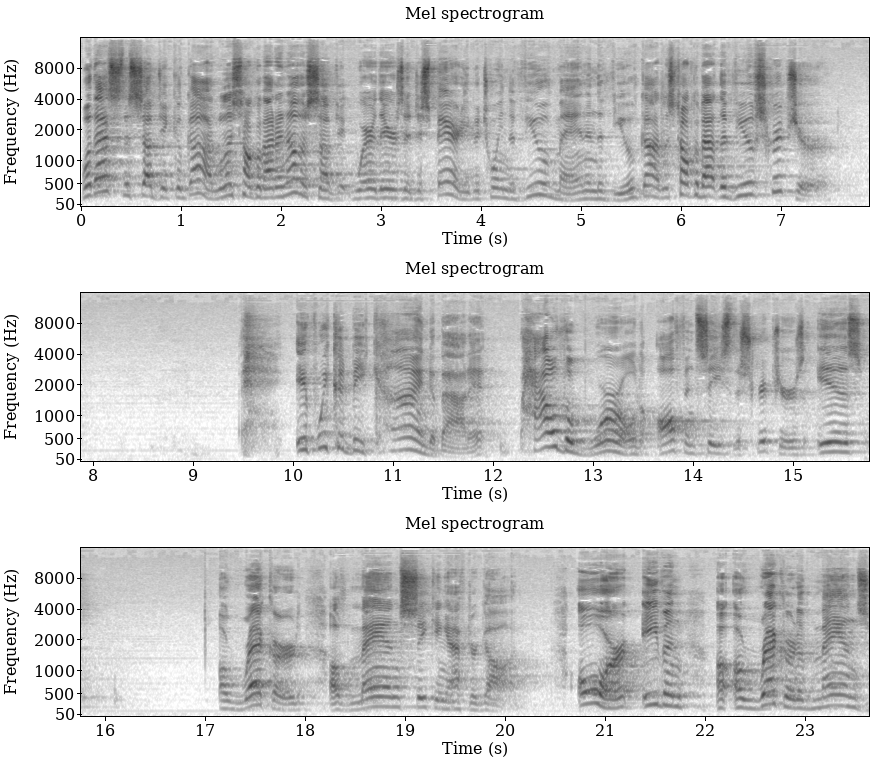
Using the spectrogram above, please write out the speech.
Well, that's the subject of God. Well, let's talk about another subject where there's a disparity between the view of man and the view of God. Let's talk about the view of Scripture. If we could be kind about it, how the world often sees the Scriptures is a record of man seeking after God, or even a, a record of man's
